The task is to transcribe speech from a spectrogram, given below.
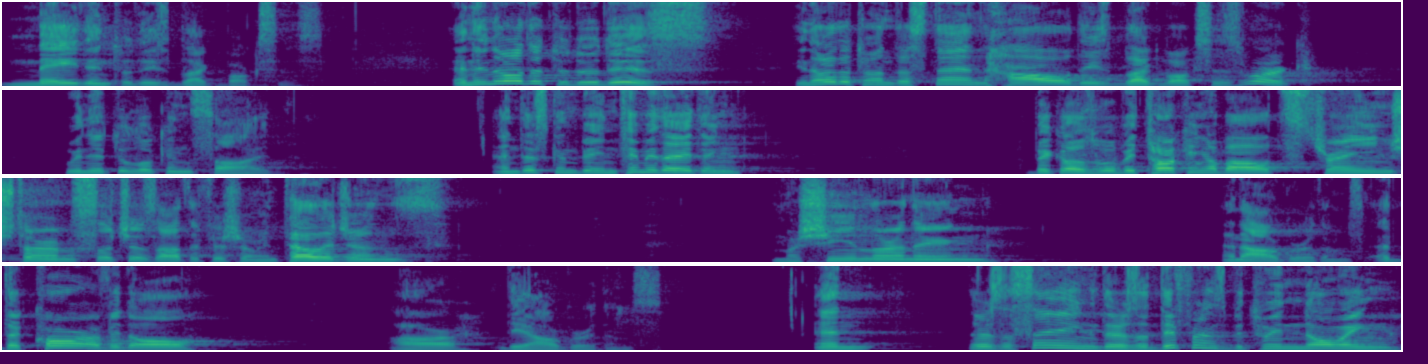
made into these black boxes. And in order to do this, in order to understand how these black boxes work, we need to look inside. And this can be intimidating because we'll be talking about strange terms such as artificial intelligence, machine learning, and algorithms. At the core of it all are the algorithms. And there's a saying, there's a difference between knowing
